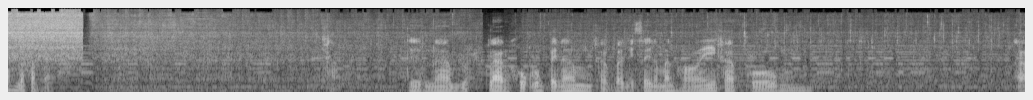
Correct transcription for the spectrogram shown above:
มแล้วครับบัดครับเติมน้ำลงกลางโคกลงไปน้ำครับบัดนี้ใส่น้ำมันหอยครับผมเอา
